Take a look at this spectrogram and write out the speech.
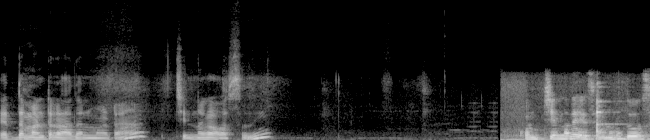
పెద్ద మంట రాదనమాట. చిన్నగా వస్తుంది. కొంచెం చిన్నది వేసాను దోశ.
